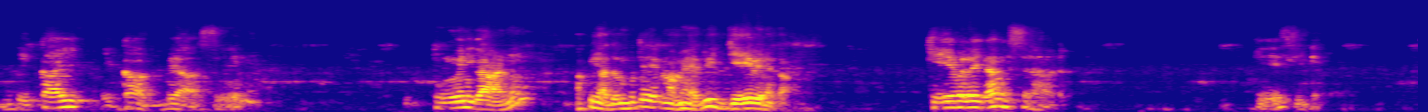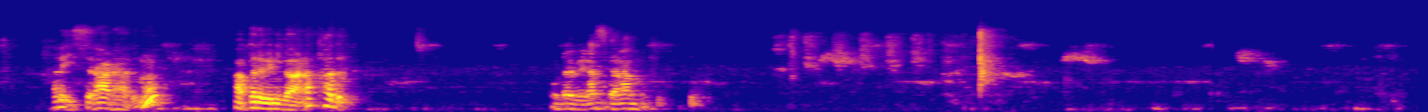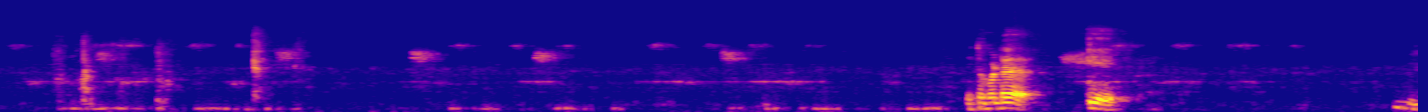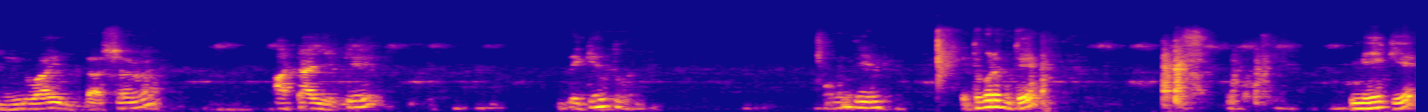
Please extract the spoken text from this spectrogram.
දෙකයි එක අභ්‍යාසේ තුන්වෙනි ගාන අපි හදම්පුතේ මම හැදුයි ජේ වෙනකම්. කේවල ඉනම් ඉස්සරහට. කේසිට අර ඉස්සරහට හදමු. හතරවෙනි ගානත් හද උඩ වෙනස් ගනම් එතකොට බිඳුවයි දශම අටයි එක දෙකෙන් තුන එතකොට පුතේ මේකේ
